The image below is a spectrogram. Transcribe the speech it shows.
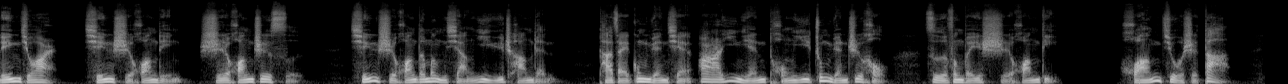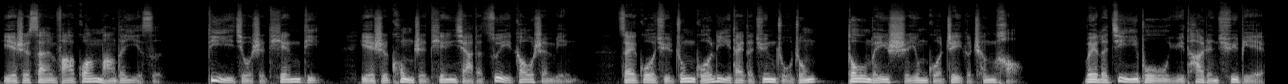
零九二，秦始皇陵，始皇之死。秦始皇的梦想异于常人。他在公元前二二一年统一中原之后，自封为始皇帝。皇就是大，也是散发光芒的意思；帝就是天帝，也是控制天下的最高神明。在过去中国历代的君主中，都没使用过这个称号。为了进一步与他人区别，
